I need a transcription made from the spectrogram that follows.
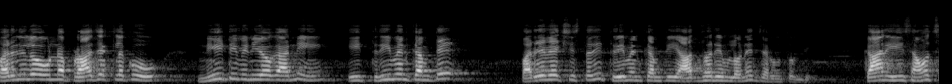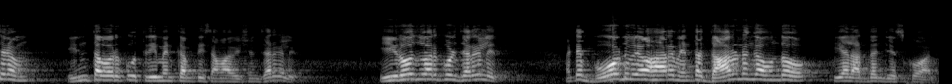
పరిధిలో ఉన్న ప్రాజెక్టులకు నీటి వినియోగాన్ని ఈ త్రీ మెన్ కమిటీ పర్యవేక్షిస్తుంది త్రీమెన్ కమిటీ ఆధ్వర్యంలోనే జరుగుతుంది. కానీ ఈ సంవత్సరం ఇంతవరకు త్రీ మెన్ కమిటీ సమావేశం జరగలేదు. ఈ రోజు వరకు కూడా జరగలేదు. అంటే బోర్డు వ్యవహారం ఎంత దారుణంగా ఉందో ఇవాళ అర్థం చేసుకోవాలి.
